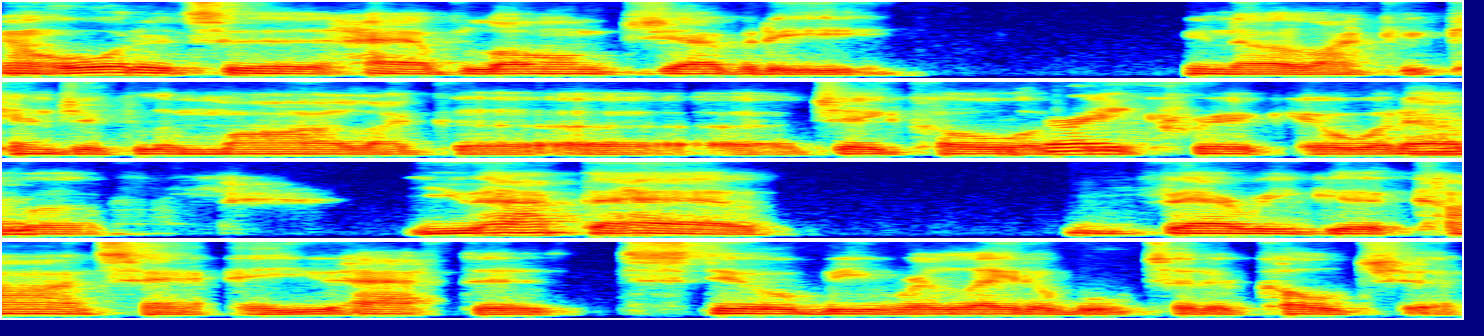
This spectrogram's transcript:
in order to have longevity you know, like a Kendrick Lamar, like a, a, a J. Cole, or Big K.R.I.T. or whatever, mm-hmm. you have to have very good content and you have to still be relatable to the culture.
